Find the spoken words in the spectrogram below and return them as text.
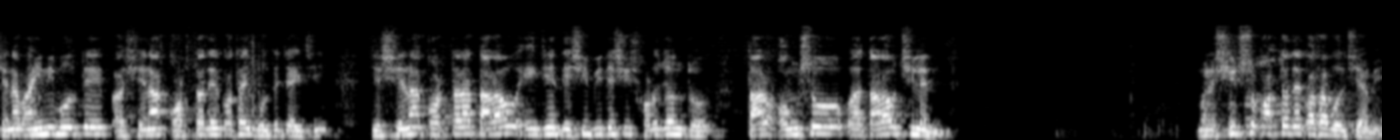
সেনাবাহিনী বলতে সেনা কর্তাদের কথাই বলতে চাইছি যে সেনা কর্তারা তারাও এই যে দেশি বিদেশি ষড়যন্ত্র তার অংশ তারাও ছিলেন। মানে শীর্ষ কর্তাদের কথা বলছি আমি।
